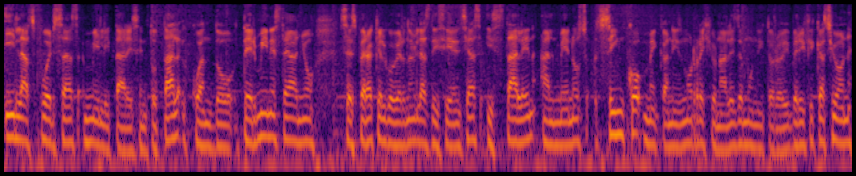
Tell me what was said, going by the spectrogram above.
y las fuerzas militares. En total, cuando termine este año, se espera que el gobierno y las disidencias instalen al menos cinco mecanismos regionales de monitoreo y verificación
